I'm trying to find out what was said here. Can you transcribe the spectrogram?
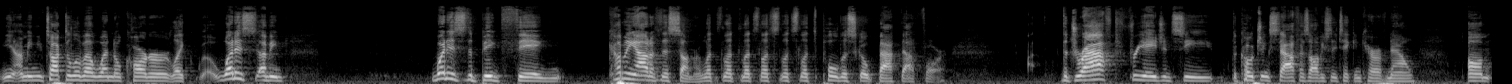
you know, I mean, you talked a little about Wendell Carter. Like, what is? I mean, what is the big thing coming out of this summer? Let's let let's let's let's let's pull the scope back that far. The draft, free agency, the coaching staff is obviously taken care of now. Um,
